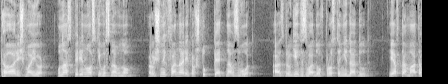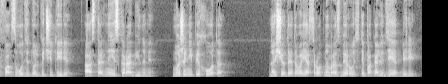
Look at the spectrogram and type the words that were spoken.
Товарищ майор, у нас переноски в основном. Ручных фонариков штук пять на взвод. А с других взводов просто не дадут. И автоматов во взводе только четыре, а остальные с карабинами. Мы же не пехота. Насчет этого я с ротным разберусь. Ты пока людей отбери.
